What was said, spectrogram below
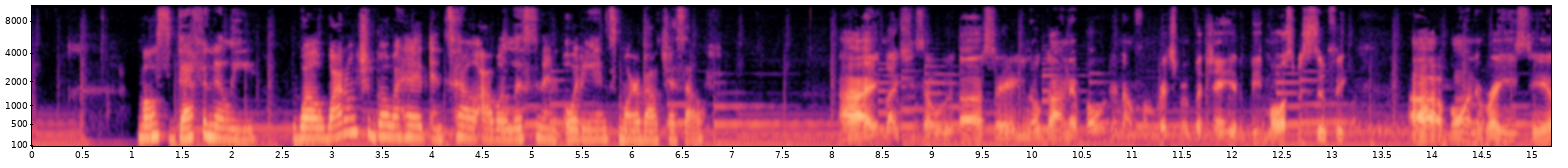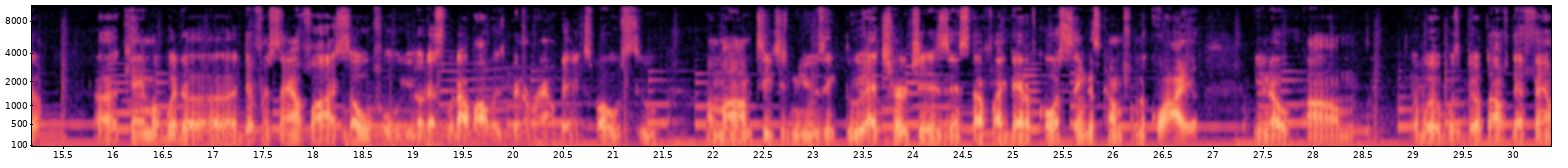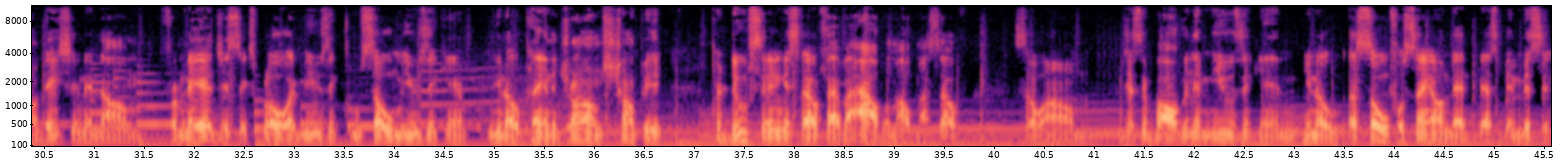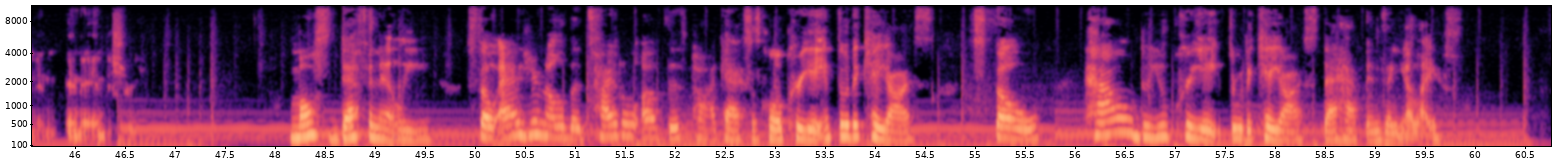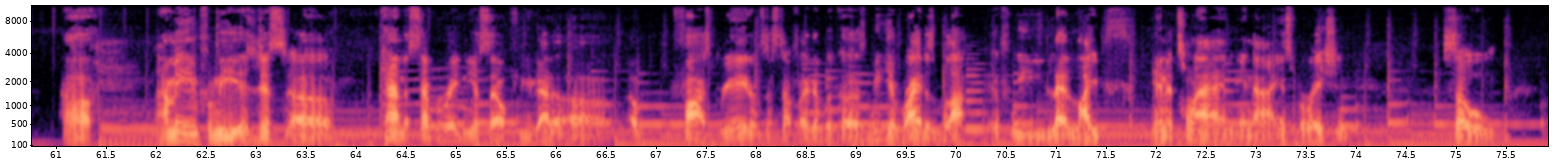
Most definitely. Well, why don't you go ahead and tell our listening audience more about yourself? All right, like she so uh, said, you know, Garnett Bolden. I'm from Richmond, Virginia, to be more specific. Uh, born and raised here. Uh, came up with a, a different sound for soulful. You know, that's what I've always been around, been exposed to my mom teaches music through at churches and stuff like that. Of course, singers come from the choir. You know, um, it was built off that foundation, and um, from there, just explored music through soul music and you know, playing the drums, trumpet, producing and stuff. Have an album out myself, so um, just evolving in music and you know, a soulful sound that that's been missing in in the industry. Most definitely. So, as you know, the title of this podcast is called Creating Through the Chaos. So, how do you create through the chaos that happens in your life? Uh, I mean, for me, it's just uh, kind of separating yourself. You got to, uh, uh, far as creatives and stuff like that, because we get writer's block if we let life intertwine in our inspiration. So,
